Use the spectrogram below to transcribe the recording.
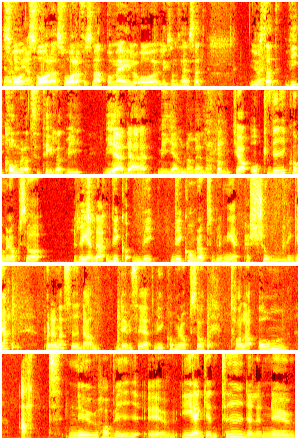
Det har Sva- du, ja. svara, svara för snabbt på mail och liksom så här. Så att just Nej. att vi kommer att se till att vi, vi är där med jämna mellanrum. Ja, och vi kommer också redan, vi, vi, vi kommer också bli mer personliga på denna sidan. Det vill säga att vi kommer också tala om att nu har vi eh, egen tid eller nu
